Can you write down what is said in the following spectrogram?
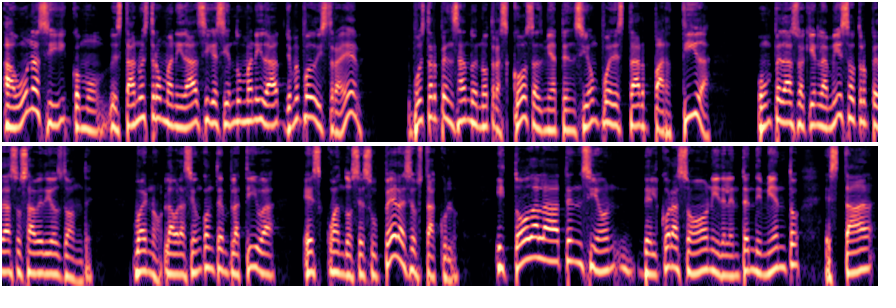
aún así, como está nuestra humanidad, sigue siendo humanidad, yo me puedo distraer. Y puedo estar pensando en otras cosas. Mi atención puede estar partida. Un pedazo aquí en la misa, otro pedazo sabe Dios dónde. Bueno, la oración contemplativa es cuando se supera ese obstáculo y toda la atención del corazón y del entendimiento está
